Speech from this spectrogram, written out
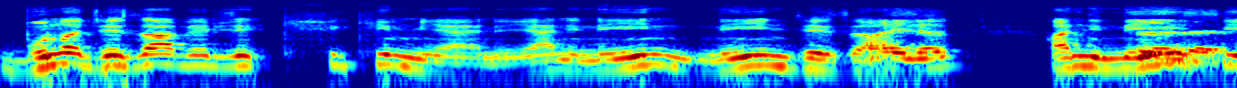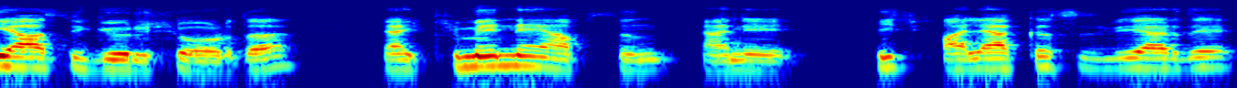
buna ceza verecek kişi kim yani? Yani neyin neyin cezası? Aynen. Hani neyin Öyle. siyasi görüşü orada? Yani kime ne yapsın? Yani hiç alakasız bir yerde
